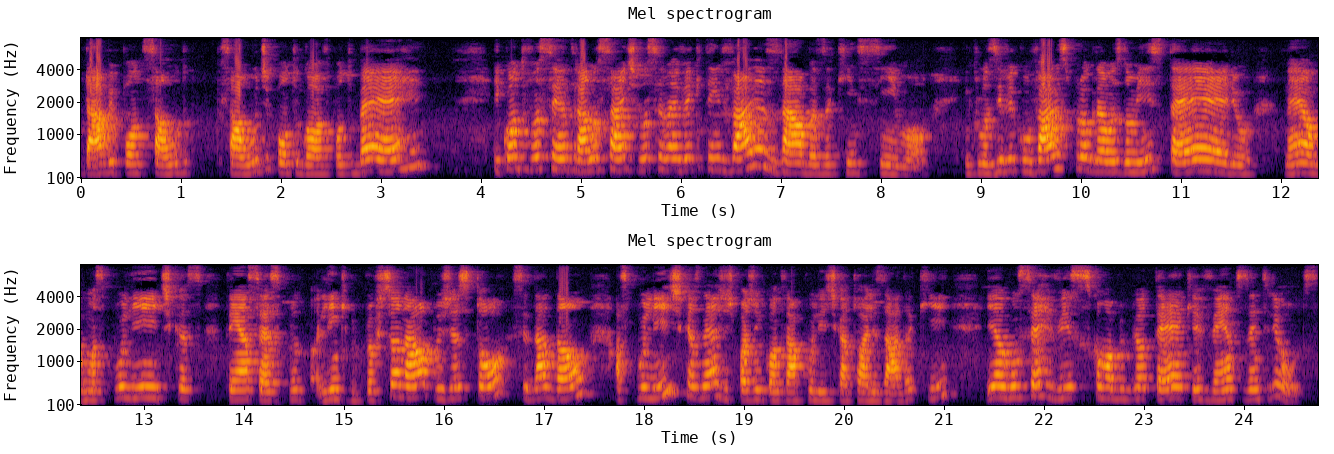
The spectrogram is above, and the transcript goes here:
dab.saude.gov.br e quando você entrar no site, você vai ver que tem várias abas aqui em cima, ó. inclusive com vários programas do Ministério, né, algumas políticas, tem acesso para link para o profissional, para o gestor, cidadão, as políticas, né, a gente pode encontrar a política atualizada aqui, e alguns serviços como a biblioteca, eventos, entre outros.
